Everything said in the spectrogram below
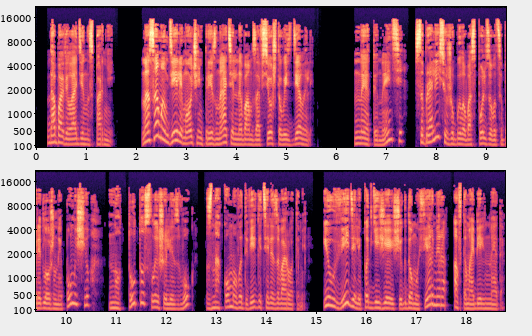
— добавил один из парней. «На самом деле мы очень признательны вам за все, что вы сделали». Нед и Нэнси собрались уже было воспользоваться предложенной помощью, но тут услышали звук знакомого двигателя за воротами и увидели подъезжающий к дому фермера автомобиль Неда.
